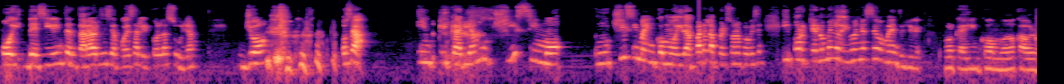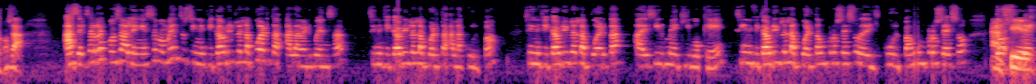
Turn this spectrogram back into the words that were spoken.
o decide intentar a ver si se puede salir con la suya, yo, o sea, implicaría muchísimo muchísima incomodidad para la persona, porque dice, ¿y por qué no me lo dijo en ese momento? Y yo dije, porque es incómodo, cabrón. O sea, hacerse responsable en ese momento significa abrirle la puerta a la vergüenza, significa abrirle la puerta a la culpa, significa abrirle la puerta a decir me equivoqué, significa abrirle la puerta a un proceso de disculpas, un proceso de,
